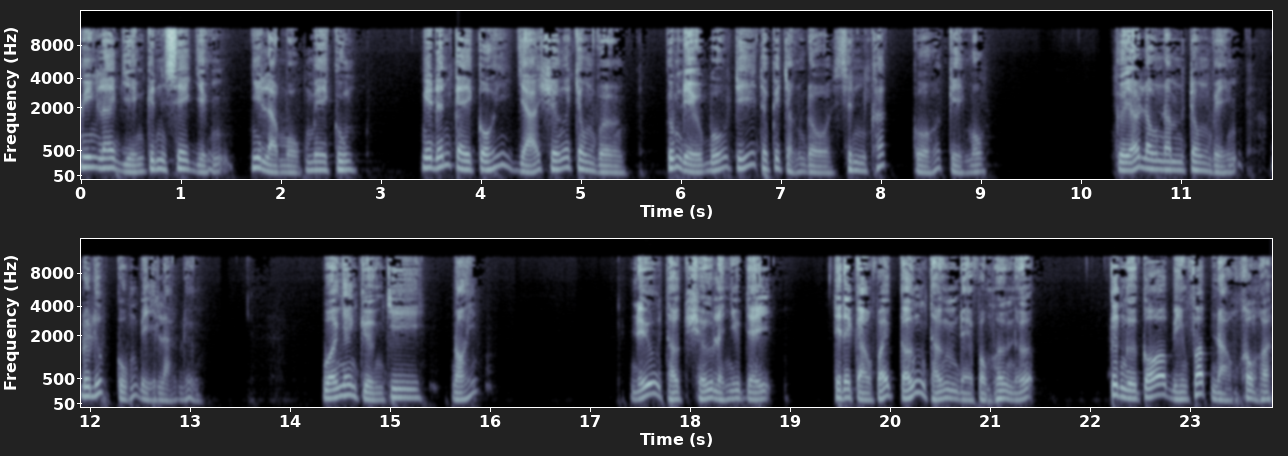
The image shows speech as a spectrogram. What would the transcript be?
Nguyên lai diện kinh xây dựng như là một mê cung nghe đến cây cối giả sơn ở trong vườn cũng đều bố trí theo cái trận đồ sinh khắc của kỳ môn. Người ở lâu năm trong viện đôi lúc cũng bị lạc đường. Vợ nhân chuyện chi nói Nếu thật sự là như vậy thì đây càng phải cẩn thận đề phòng hơn nữa. Các người có biện pháp nào không hả?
